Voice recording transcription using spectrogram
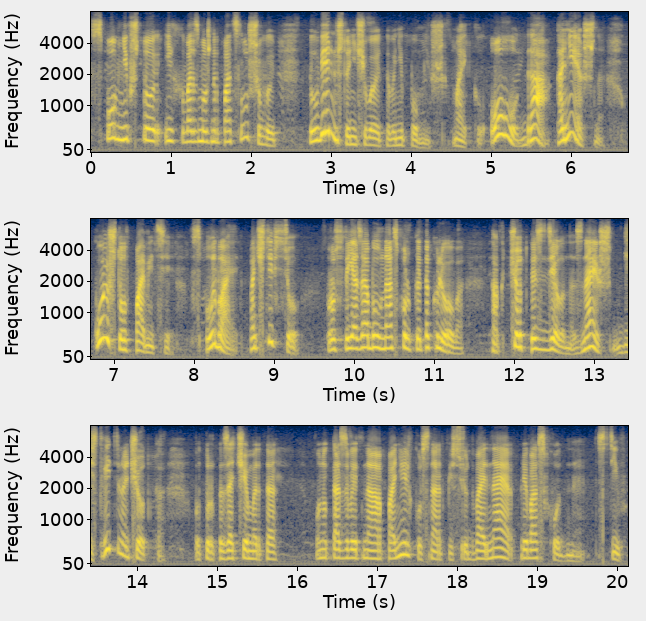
Вспомнив, что их, возможно, подслушивают, ты уверен, что ничего этого не помнишь, Майкл? О, да, конечно. Кое-что в памяти всплывает. Почти все. Просто я забыл, насколько это клево. Как четко сделано. Знаешь, действительно четко. Вот только зачем это... Он указывает на панельку с надписью «Двойная превосходная». Стив.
